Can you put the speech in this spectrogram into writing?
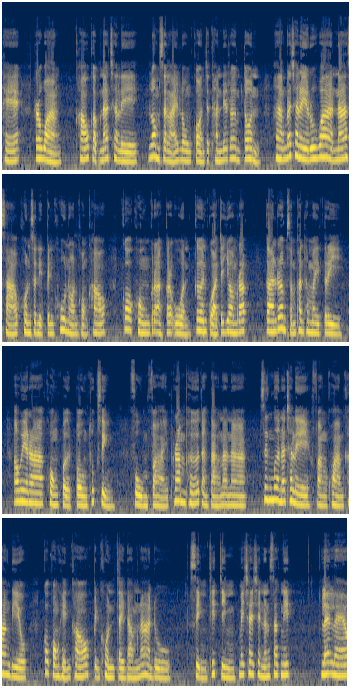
แท้ ระหว่างเขากับนัชเล ล่มสลายลงก่อนจะทันได้เริ่มต้น หากนัชเลรู้ว่าน้าสาวคนสนิทเป็นคู่นอนของเขา ก็คงกระอักกระอ่วนเกินกว่าจะยอมรับการเริ่มสัมพันธไมตรีเอาเวลาคงเปิดโปงทุกสิ่ง ฟูมฝ่ายพร่ำเพ้อต่างๆ นานา ซึ่งเมื่อนัชเลฟังความข้างเดียว ก็คงเห็นเขาเป็นคนใจดำหน้าดู สิ่งที่จริงไม่ใช่เช่นนั้นสักนิด และแล้ว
